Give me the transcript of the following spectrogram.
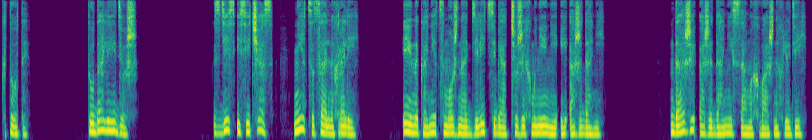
Кто ты? Туда ли идешь? Здесь и сейчас нет социальных ролей. И, наконец, можно отделить себя от чужих мнений и ожиданий. Даже ожиданий самых важных людей.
